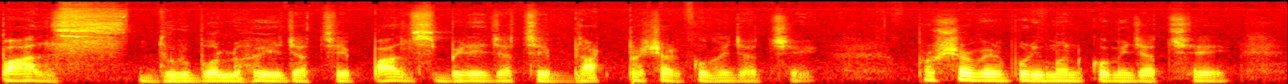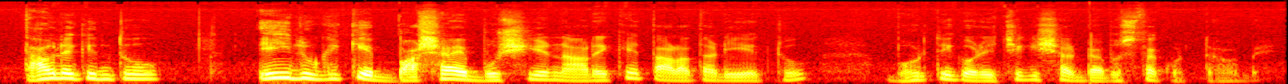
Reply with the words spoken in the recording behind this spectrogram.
পালস দুর্বল হয়ে যাচ্ছে, পালস বেড়ে যাচ্ছে, ব্লাড প্রেশার কমে যাচ্ছে, প্রস্রাবের পরিমাণ কমে যাচ্ছে। তাহলে কিন্তু এই রুগীকে বাসায় বসিয়ে না রেখে তাড়াতাড়ি একটু ভর্তি করে চিকিৎসার ব্যবস্থা করতে হবে।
